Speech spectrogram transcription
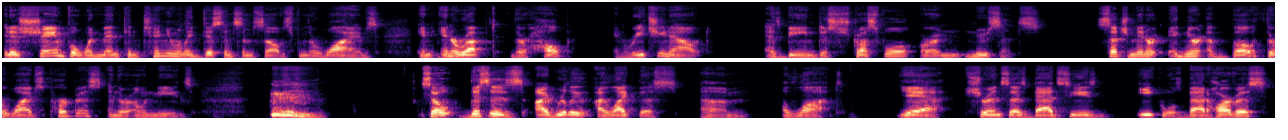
It is shameful when men continually distance themselves from their wives and interrupt their help and reaching out as being distrustful or a nuisance. Such men are ignorant of both their wife's purpose and their own needs. so this is I really I like this um, a lot. Yeah, Sharon says bad seeds equals bad harvest.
